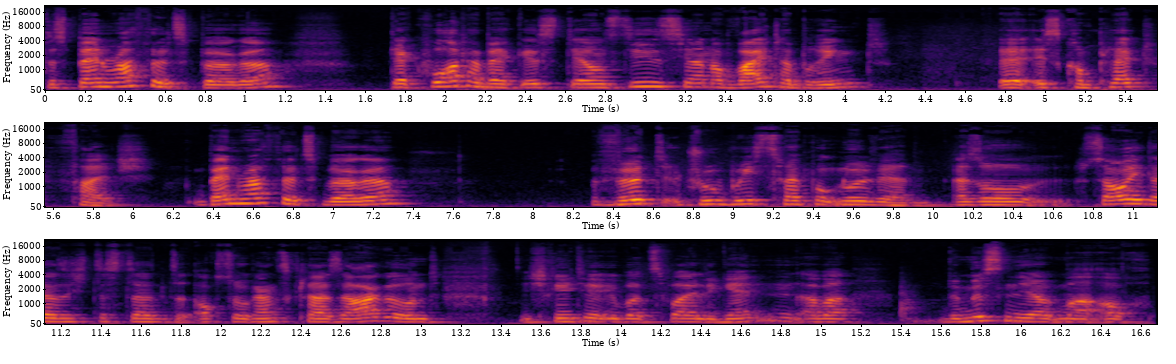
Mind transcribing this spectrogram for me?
dass Ben Roethlisberger der Quarterback ist, der uns dieses Jahr noch weiterbringt, äh, ist komplett falsch. Ben Roethlisberger wird Drew Brees 2.0 werden. Also, sorry, dass ich das da auch so ganz klar sage und ich rede hier über zwei Legenden, aber wir müssen ja mal auch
